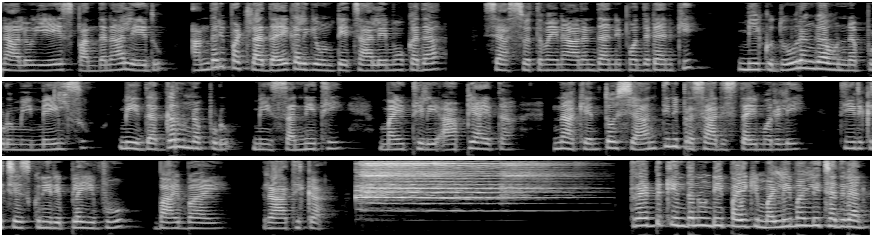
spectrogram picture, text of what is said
నాలో ఏ స్పందన లేదు. అందరి పట్ల దయ కలిగి ఉంటే చాలేమో కదా? శాశ్వతమైన ఆనందాన్ని పొందడానికి మీకు దూరంగా ఉన్నప్పుడు మీ మెయిల్సు మీ దగ్గరున్నప్పుడు మీ సన్నిధి మైథిలి ఆప్యాయత నాకెంతో శాంతిని ప్రసాదిస్తాయి మురళి. తీరిక చేసుకునే రిప్లై ఇవ్వు. బాయ్ బాయ్. రాధిక. థ్రెడ్ కింద నుండి పైకి మళ్ళీ మళ్ళీ చదివాను.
